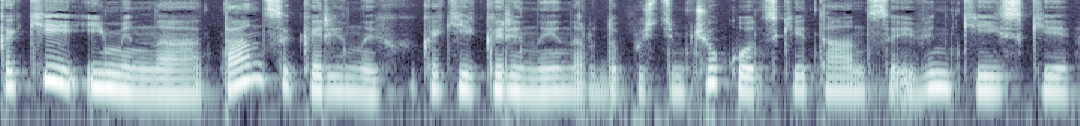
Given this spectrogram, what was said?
Какие именно танцы коренных, какие коренные народы, допустим, чукотские танцы, венкийские?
